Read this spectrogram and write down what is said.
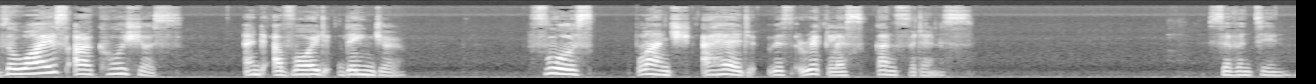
The wise are cautious and avoid danger. Fools plunge ahead with reckless confidence. 17.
